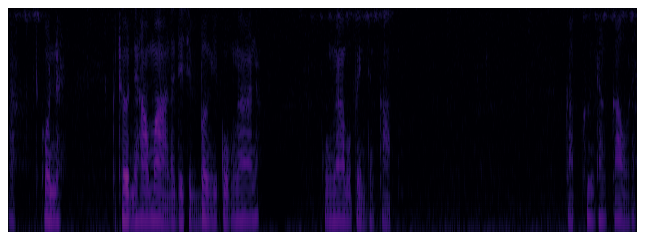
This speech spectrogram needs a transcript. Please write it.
อะทุก คนเลยกระเทินในเฮามาแล้วเดี๋ยวจะไปเบิ่งอีกกงหน้านะกงหน้าบ่เป็นจังกลับ กลับขึ้นทางเก้านะ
